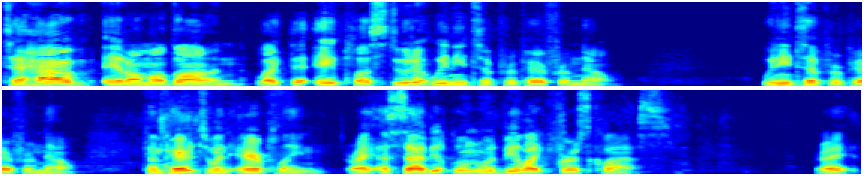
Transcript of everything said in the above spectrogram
to have a Ramadan like the A plus student, we need to prepare from now. We need to prepare from now. Compared to an airplane, right? A sabiqun would be like first class, right?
